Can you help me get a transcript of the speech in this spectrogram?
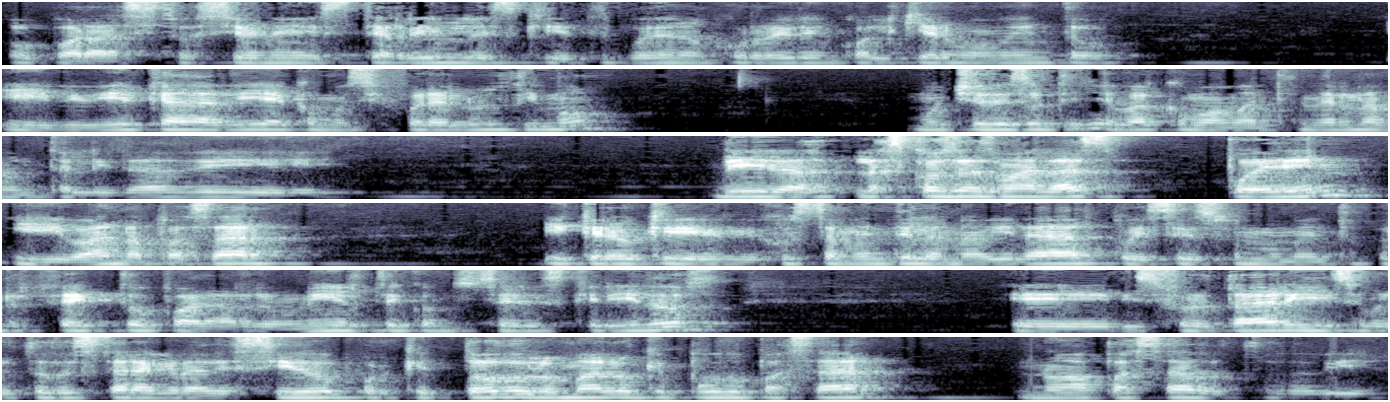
o para situaciones terribles que te pueden ocurrir en cualquier momento y vivir cada día como si fuera el último mucho de eso te lleva como a mantener una mentalidad de, de las cosas malas pueden y van a pasar. Y creo que justamente la Navidad pues es un momento perfecto para reunirte con tus seres queridos, eh, disfrutar y sobre todo estar agradecido porque todo lo malo que pudo pasar no ha pasado todavía.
